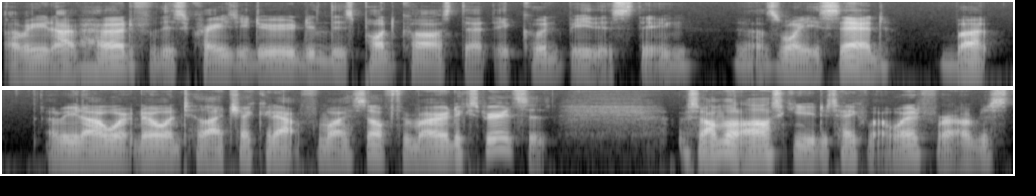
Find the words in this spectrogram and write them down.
I mean, I've heard from this crazy dude in this podcast that it could be this thing. That's what he said. But I mean, I won't know until I check it out for myself through my own experiences. So I'm not asking you to take my word for it. I'm just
